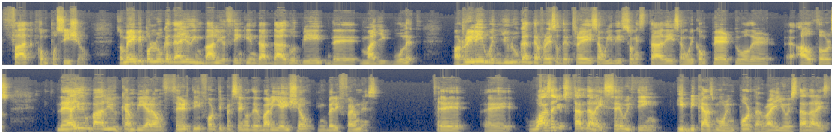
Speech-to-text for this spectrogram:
fat composition. So many people look at the iodine value thinking that that would be the magic bullet. But really, when you look at the rest of the traits, and we did some studies and we compared to other uh, authors, the iodine value can be around 30, 40% of the variation in belly firmness. Uh, uh, once that you standardize everything, it becomes more important, right? You standardize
